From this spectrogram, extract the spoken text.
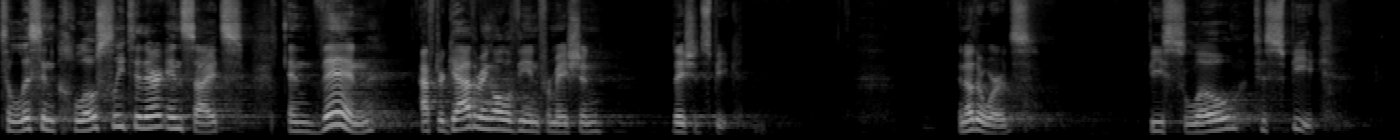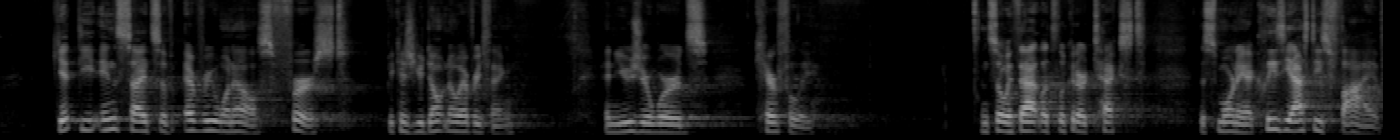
to listen closely to their insights, and then, after gathering all of the information, they should speak. In other words, be slow to speak. Get the insights of everyone else first because you don't know everything. And use your words carefully. And so, with that, let's look at our text this morning Ecclesiastes 5.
